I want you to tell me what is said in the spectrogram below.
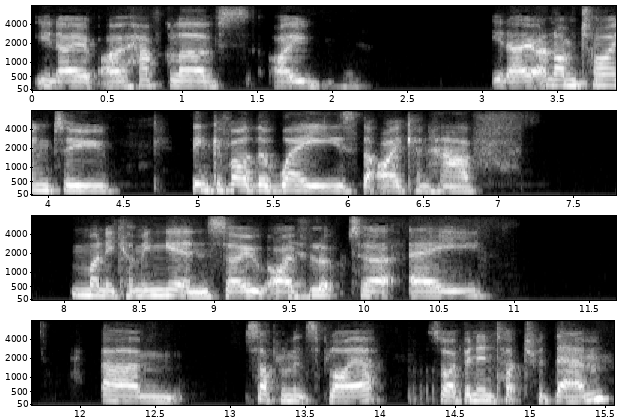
you know, I have gloves, I you know, and I'm trying to think of other ways that I can have money coming in. So I've looked at a um, supplement supplier. So I've been in touch with them.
